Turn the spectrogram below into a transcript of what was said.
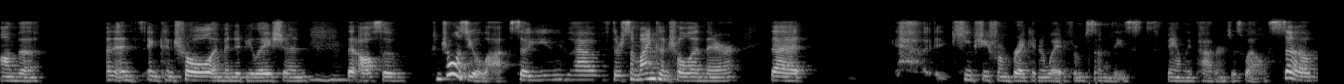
on the and, and, and control and manipulation mm-hmm. that also controls you a lot. So you have there's some mind control in there that keeps you from breaking away from some of these family patterns as well. So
